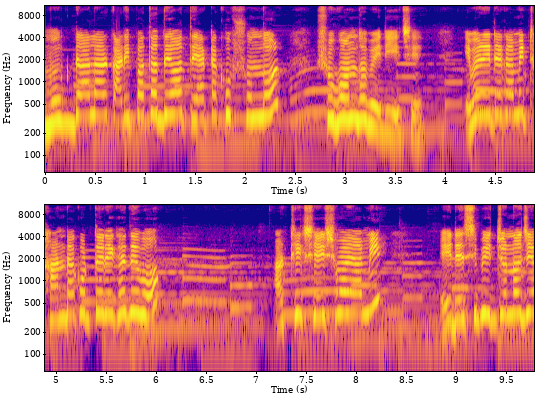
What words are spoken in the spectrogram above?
মুগ ডাল আর কারি পাতা দেওয়াতে একটা খুব সুন্দর সুগন্ধ বেরিয়েছে। এবার এটাকে আমি ঠান্ডা করতে রেখে দেব। আর ঠিক সেই সময় আমি এই রেসিপির জন্য যে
